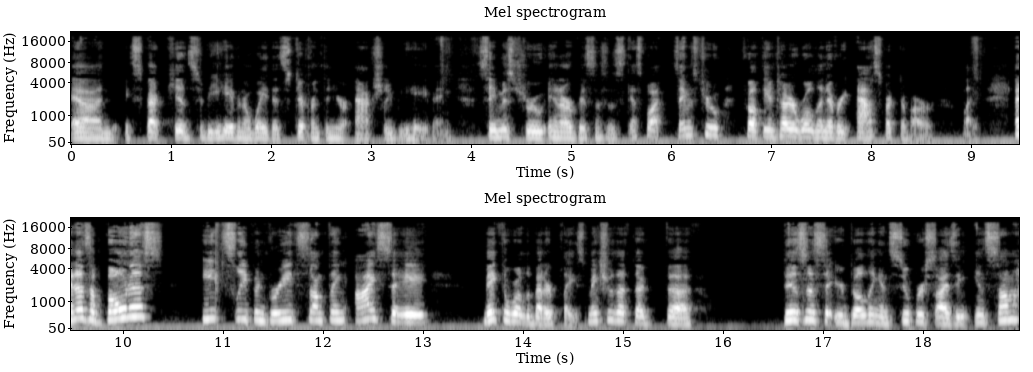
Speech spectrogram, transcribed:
and expect kids to behave in a way that's different than you're actually behaving. Same is true in our businesses. Guess what? Same is true throughout the entire world in every aspect of our life. And as a bonus, eat, sleep, and breathe something. I say make the world a better place. Make sure that the, the business that you're building and supersizing in some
